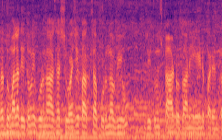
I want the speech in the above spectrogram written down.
आता तुम्हाला देतो मी पूर्ण असा शिवाजी पार्कचा पूर्ण व्ह्यू जिथून स्टार्ट होतो आणि एंडपर्यंत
